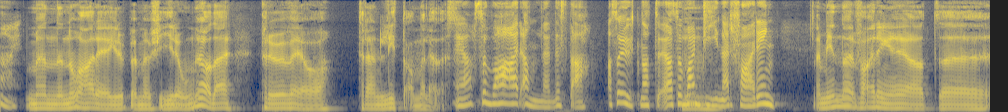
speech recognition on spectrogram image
Nei. Men nå har jeg en gruppe med fire unge, og der prøver jeg å trene litt annerledes. Ja, Så hva er annerledes da? Altså, at, altså Hva er din erfaring? Min erfaring er at eh,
